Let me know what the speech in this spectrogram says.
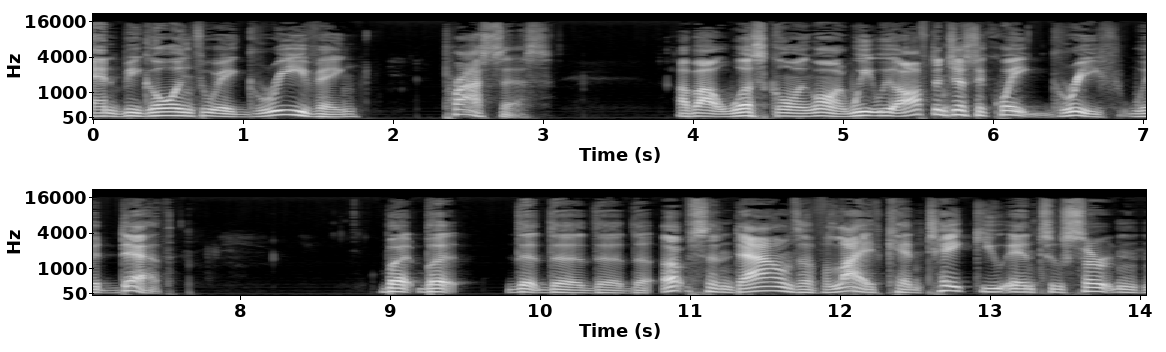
and be going through a grieving process about what's going on. We we often just equate grief with death. But but the the the the ups and downs of life can take you into certain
